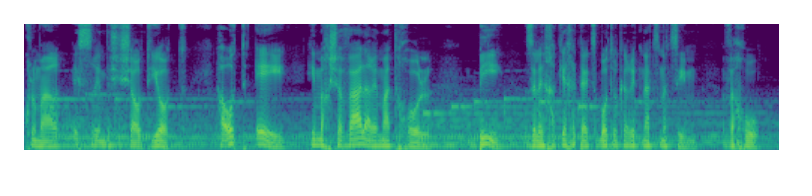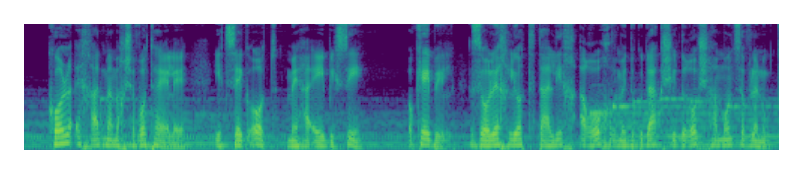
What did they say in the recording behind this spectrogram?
כלומר 26 אותיות. האות A היא מחשבה על ערימת חול, B זה לחכך את האצבעות על כרית נצנצים, וכו'. כל אחד מהמחשבות האלה ייצג אות מה-ABC. אוקיי ביל, זה הולך להיות תהליך ארוך ומדוקדק שידרוש המון סבלנות.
